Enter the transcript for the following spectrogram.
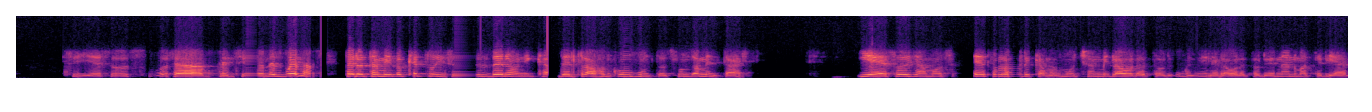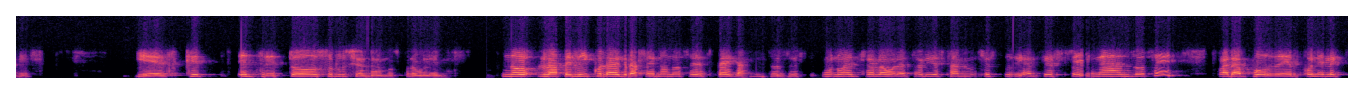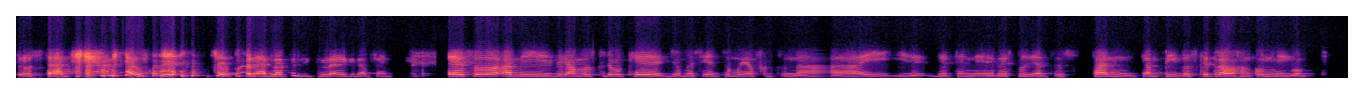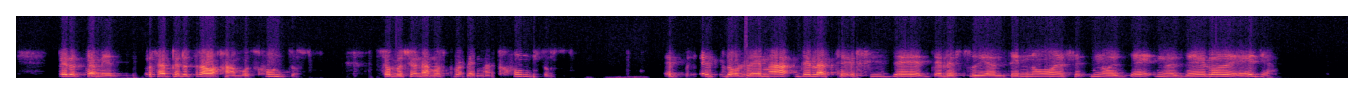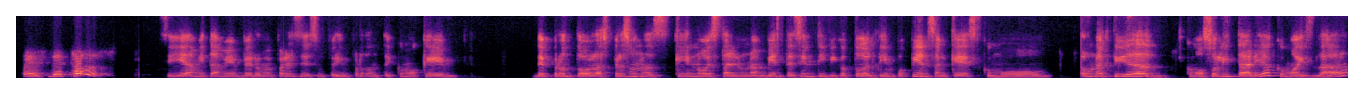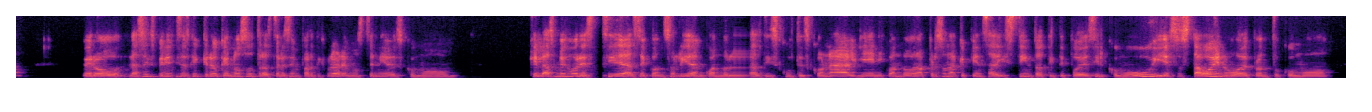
Sí, eso es, o sea, tensiones buenas, pero también lo que tú dices, Verónica, del trabajo en conjunto es fundamental. Y eso, digamos, eso lo aplicamos mucho en mi laboratorio, en el laboratorio de nanomateriales. Y es que entre todos solucionamos problemas. No, la película de grafeno no se despega. Entonces, uno entra al laboratorio y están los estudiantes peinándose para poder con electrostática separar la película de grafeno eso a mí, digamos, creo que yo me siento muy afortunada y, de, tener estudiantes tan, tan pilos que trabajan conmigo, pero también, o sea, pero trabajamos juntos, solucionamos problemas juntos. El, problema de la tesis del estudiante no es, no, es de, no es de lo de ella, es de todos. Sí, a mí también, pero me parece súper importante, como que de pronto las personas que no están en un ambiente científico todo el tiempo piensan que es como una actividad como solitaria, como aislada, pero las experiencias que creo que nosotras tres en particular hemos tenido es como que las mejores ideas se consolidan cuando las discutes con alguien y cuando una persona que piensa distinto a ti te puede decir como, uy, eso está bueno, o de pronto como,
